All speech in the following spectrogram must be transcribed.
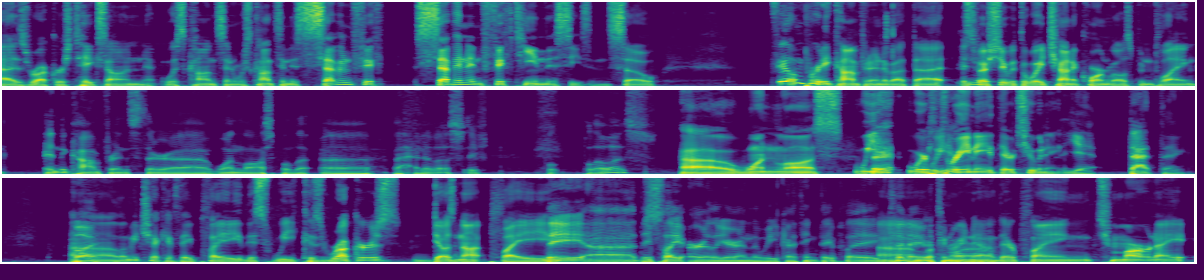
as Rutgers takes on Wisconsin. Wisconsin is seven, fif- seven and fifteen this season, so feeling pretty confident about that, the- especially with the way Chyna Cornwell's been playing. in the conference. They're uh, one loss below, uh, ahead of us. If below us. Uh, one loss. We They're- we're we- three and eight. They're two and eight. Yeah, that thing. Uh, let me check if they play this week because Rutgers does not play. they uh they play earlier in the week. I think they play today. I'm or Um, looking right now. They're playing tomorrow night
